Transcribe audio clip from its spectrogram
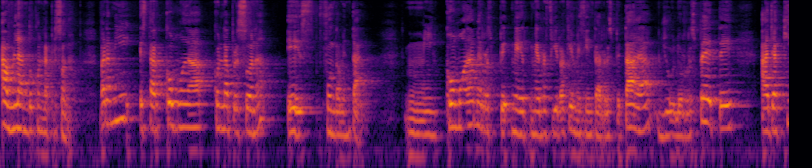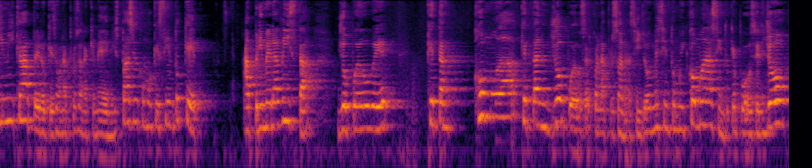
hablando con la persona. Para mí estar cómoda con la persona es fundamental. Mi cómoda me, me, refiero a que me sienta respetada, yo lo respete, haya química, pero que sea una persona que me dé mi espacio, como que siento que a primera vista yo puedo ver qué tan cómoda, qué tan yo puedo ser con la persona. Si yo me siento muy cómoda, siento que puedo ser yo,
